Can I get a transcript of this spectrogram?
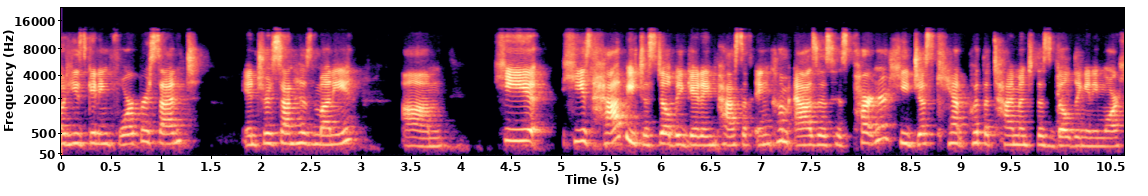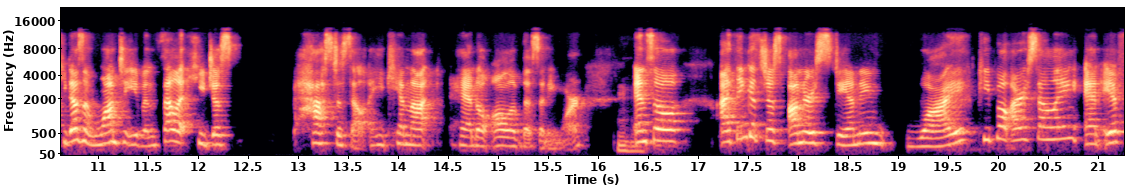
but he's getting 4% interest on his money. Um, he he's happy to still be getting passive income as is his partner. He just can't put the time into this building anymore. He doesn't want to even sell it. He just has to sell it. He cannot handle all of this anymore. Mm-hmm. and so i think it's just understanding why people are selling. And if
